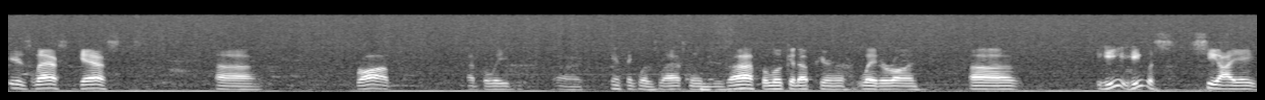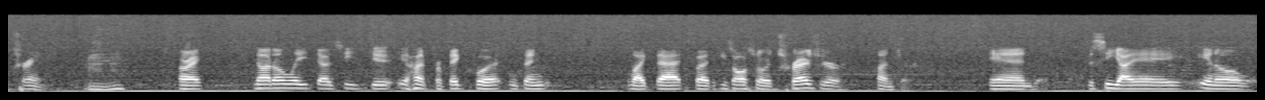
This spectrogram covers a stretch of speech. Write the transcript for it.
his last guest, uh, Rob, I believe. Uh, can't think what his last name is. I'll have to look it up here later on. Uh, he he was CIA trained. hmm All right. Not only does he do, hunt for Bigfoot and things like that, but he's also a treasure hunter. And the CIA, you know,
